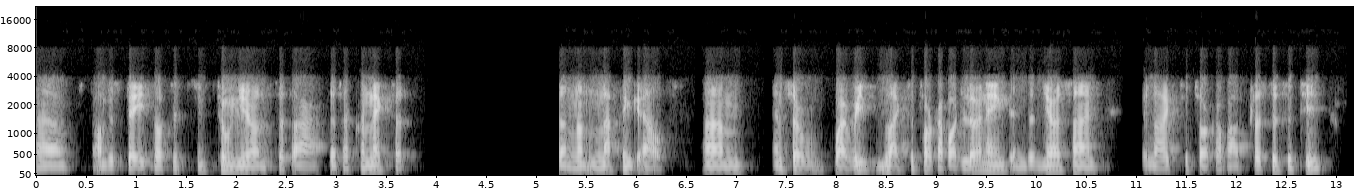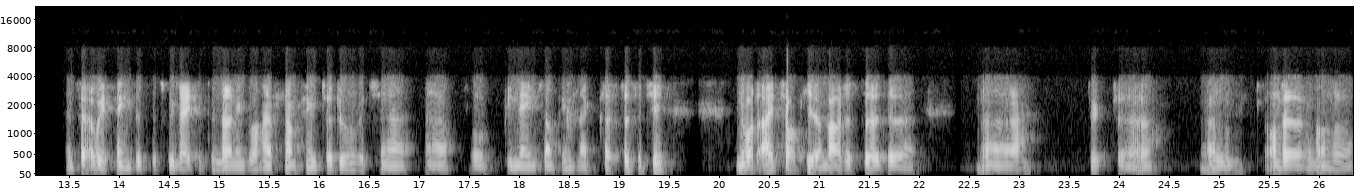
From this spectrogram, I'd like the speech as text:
uh, on the space of the two neurons that are that are connected. So no, nothing else. Um, and so, why we like to talk about learning in the neuroscience, we like to talk about plasticity. And so, everything that is related to learning will have something to do with uh, uh, will be named something like plasticity. And what I talk here about is the the, uh, the um, on the on the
